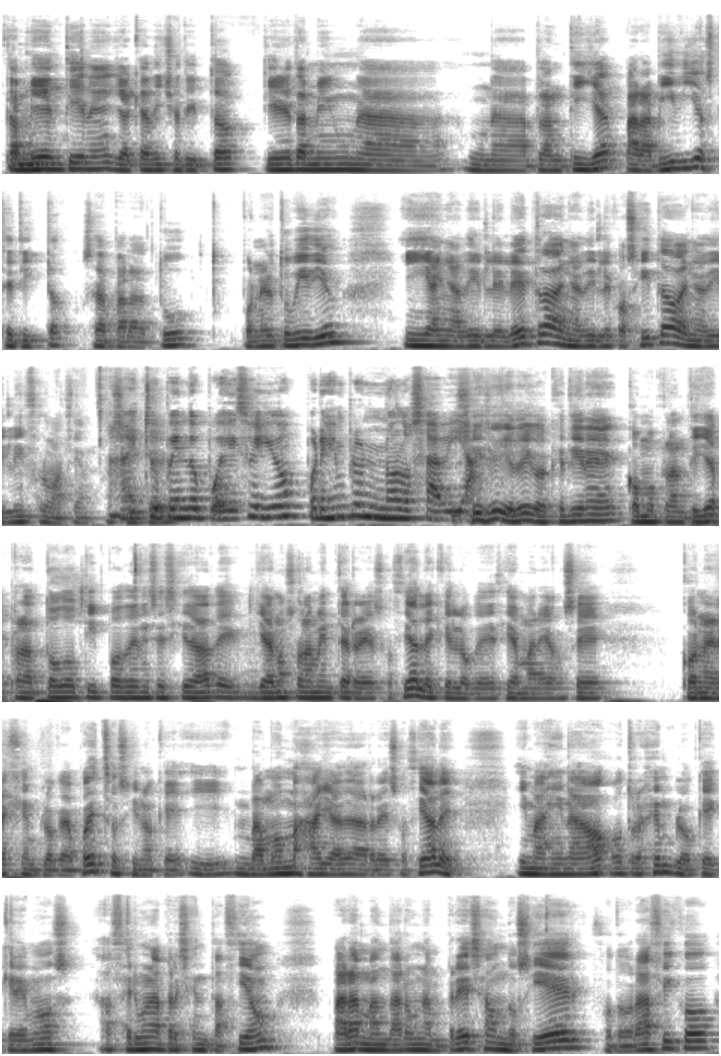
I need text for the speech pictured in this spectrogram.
También tiene, ya que ha dicho TikTok, tiene también una, plantilla para vídeos de TikTok. O sea, para tú poner tu vídeo y añadirle letra, añadirle cositas añadirle información. ah, estupendo. Pues eso yo, por ejemplo, no lo sabía. Sí, sí, yo digo, es que tiene como plantillas para todo tipo de necesidades, ya no solamente redes sociales, que es lo que decía María José con el ejemplo que ha puesto, sino que y vamos más allá de las redes sociales. Imaginaos otro ejemplo, que queremos hacer una presentación para mandar a una empresa un dossier fotográfico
